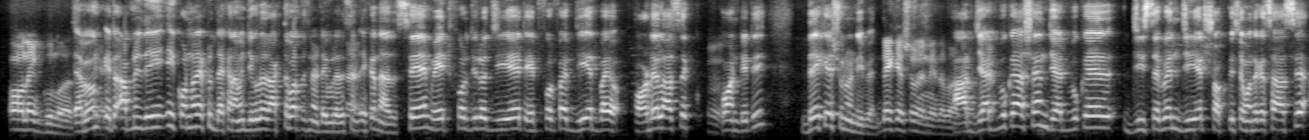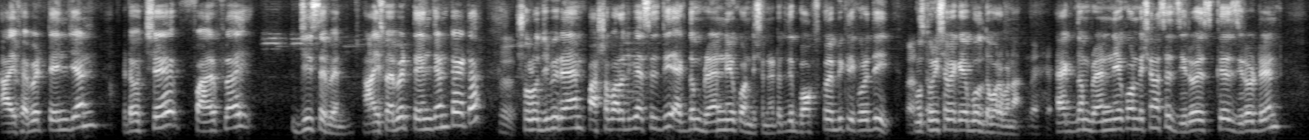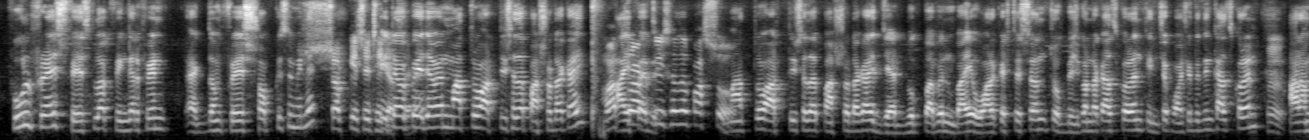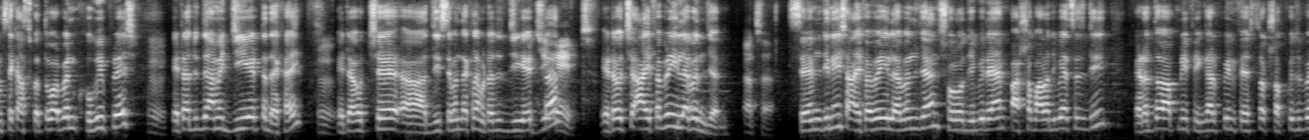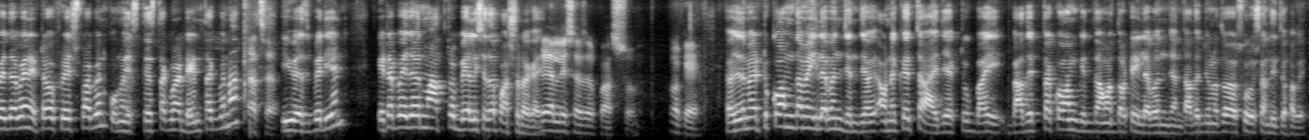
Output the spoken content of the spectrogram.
অনেকগুলো আছে এবং এটা আপনি যদি এই কর্নারে একটু দেখেন আমি যেগুলো রাখতে পারতেছি না টেবিলে এখানে আছে। Same eight four zero G eight eight four five G eight by order আছে কোয়ান্টিটি দেখে শুনে নেবেন। দেখে শুনে নিতে আর জেট বুকে আসেন জেট বুকে জি সেভেন জি এইট সব কিছু আমাদের কাছে আছে। আই ফাইভের টেন জেন এটা হচ্ছে ফায়ারফ্লাই জি সেভেন আই ফাইভের টেন জেনটা এটা ষোলো জিবি র্যাম পাঁচশো বারো জিবি এসএসডি একদম ব্র্যান্ড নিউ কন্ডিশন এটা যদি বক্স করে বিক্রি করে দিই নতুন হিসেবে কেউ বলতে পারবে না। একদম ব্র্যান্ড নিউ কন্ডিশন আছে zero SK zero dent full fresh face lock fingerprint একদম ফ্রেশ সবকিছু মিলে সবকিছু ঠিক এটাও পেয়ে যাবেন মাত্র আটত্রিশ হাজার পাঁচশো টাকায়। মাত্র আটত্রিশ হাজার পাঁচশো? টাকায় জেট বুক পাবেন বাই ওয়ার্ক স্টেশন চব্বিশ ঘণ্টা কাজ করেন তিনশো পঁয়ষট্টি দিন কাজ করেন আরামসে কাজ করতে পারবেন খুবই ফ্রেশ এটা যদি আমি জি এইটটা দেখাই এটা হচ্ছে জি সেভেন দেখলাম এটা হচ্ছে জি এইটটা G8 এটা হচ্ছে আই ফাইভের ইলেভেন জেন আচ্ছা। সেম জিনিস আই ফাইভের ইলেভেন জেন ষোলো জিবি র্যাম পাঁচশো বারো জিবি এসএসডি এটা তো আপনি ফিঙ্গারপ্রিন্ট ফেস লক সবকিছু পেয়ে যাবেন এটাও ফ্রেশ পাবেন কোনো স্পেস থাকবে না ডেন্ট থাকবে না। আচ্ছা। ইউএস ভেরিয়েন্ট এটা পেয়ে যাবেন মাত্র বিয়াল্লিশ হাজার পাঁচশো টাকায়। বিয়াল্লিশ হাজার পাঁচশো। ওকে। যদি আমি একটু কম দামে ইলেভেন জেন অনেকে চায় যে একটু ভাই বাজেটটা কম কিন্তু আমার দরকার ইলেভেন জেন তাদের জন্য তো সলিউশন দিতে হবে।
